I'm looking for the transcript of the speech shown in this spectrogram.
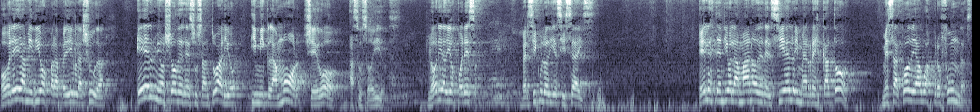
oré a mi Dios para pedirle ayuda. Él me oyó desde su santuario y mi clamor llegó a sus oídos. Gloria a Dios por eso. Versículo 16. Él extendió la mano desde el cielo y me rescató. Me sacó de aguas profundas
